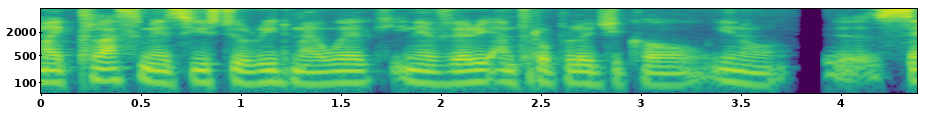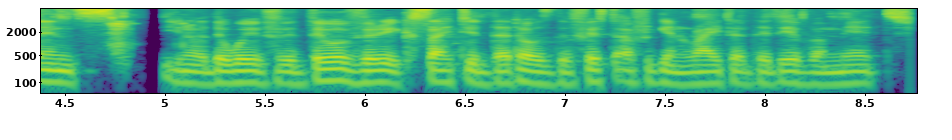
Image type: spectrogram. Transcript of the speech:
my classmates used to read my work in a very anthropological, you know, uh, sense. You know, they were they were very excited that I was the first African writer that they ever met.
